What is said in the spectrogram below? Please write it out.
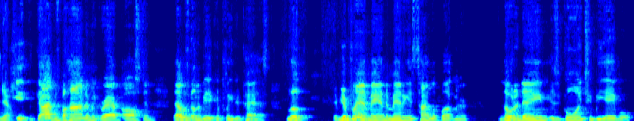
Yeah. He, guy was behind him and grabbed Austin. That was going to be a completed pass. Look, if you're playing man to man against Tyler Buchner, Notre Dame is going to be able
